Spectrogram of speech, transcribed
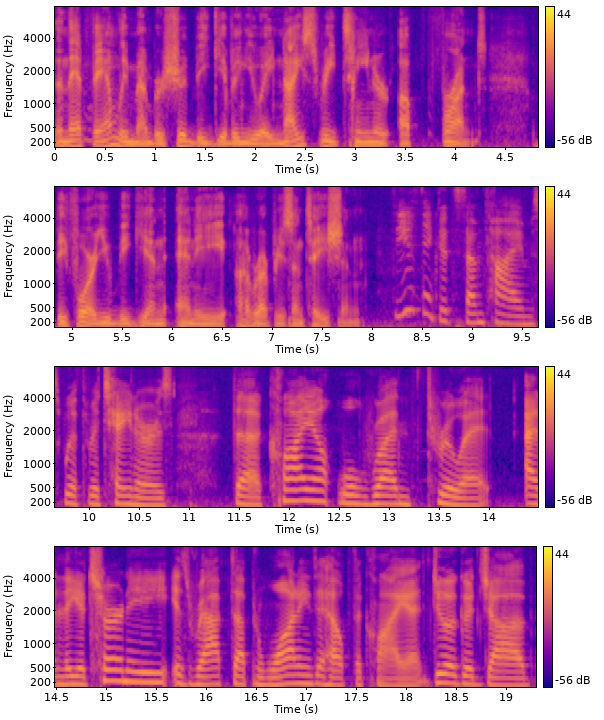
then that family member should be giving you a nice retainer up front before you begin any uh, representation. Do you think that sometimes with retainers, the client will run through it and the attorney is wrapped up in wanting to help the client do a good job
